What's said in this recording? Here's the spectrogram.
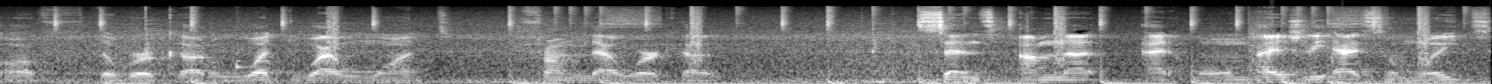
of the workout? What do I want from that workout. Since I'm not at home, I usually add some weights.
